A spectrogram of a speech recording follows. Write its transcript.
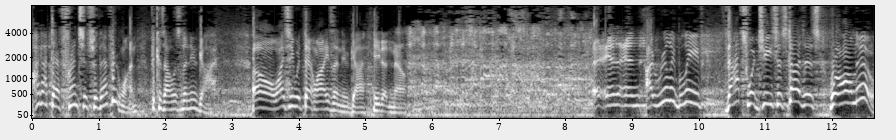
I got to have friendships with everyone because I was the new guy. Oh, why is he with that? Well, he's a new guy. He doesn't know. and, and I really believe that's what Jesus does is we're all new.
